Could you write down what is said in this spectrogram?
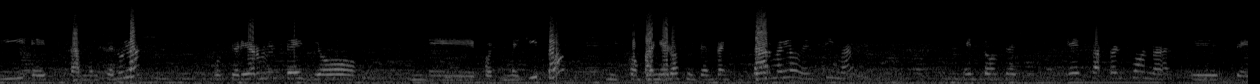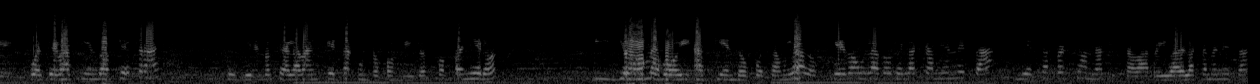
y eh, quitarme el celular. Posteriormente yo me, pues me quito, mis compañeros intentan quitármelo de encima, entonces esta persona este, pues se va haciendo hacia atrás, subiéndose a la banqueta junto con mis dos compañeros y yo me voy haciendo pues a un lado, quedo a un lado de la camioneta y esta persona que estaba arriba de la camioneta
